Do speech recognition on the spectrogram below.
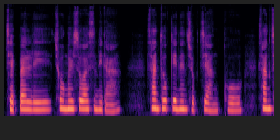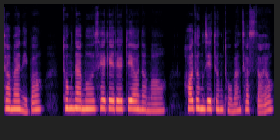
재빨리 총을 쏘았습니다. 산토끼는 죽지 않고 상처만 입어 통나무 세 개를 뛰어넘어 허둥지둥 도망쳤어요.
